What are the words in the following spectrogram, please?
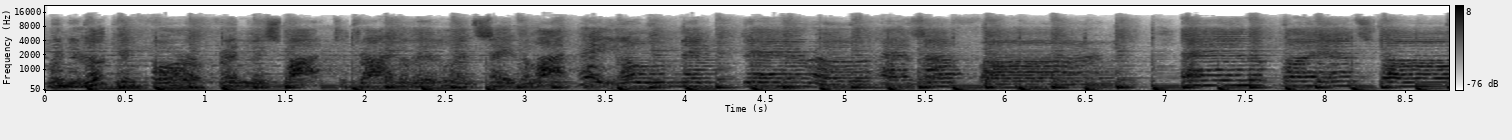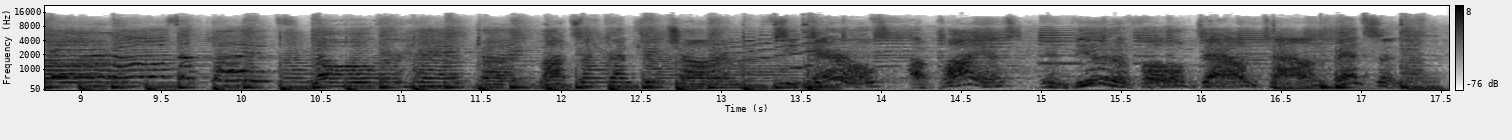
When you're looking for a friendly spot to drive a little and save a lot, hey, Old McDarrell has a farm, an appliance farm. Low overhead, but lots of country charm. See Darrell's Appliance in beautiful downtown Benson.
